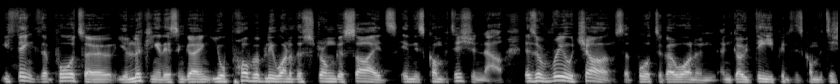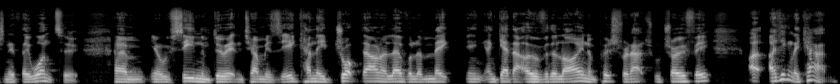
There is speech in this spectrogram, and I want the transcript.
you think that Porto, you're looking at this and going, you're probably one of the stronger sides in this competition now. There's a real chance that Porto go on and, and go deep into this competition if they want to. Um, you know, we've seen them do it in Champions League. Can they drop down a level and make and get that over the line and push for an actual trophy? I, I think they can.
